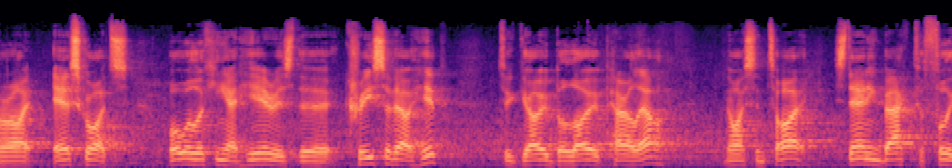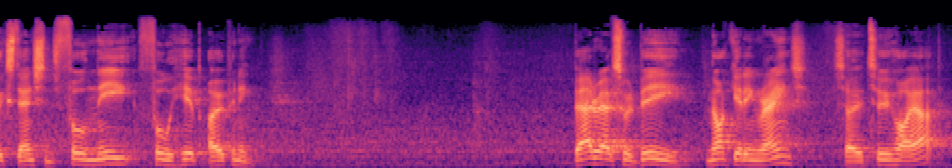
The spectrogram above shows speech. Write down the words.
All right, air squats. What we're looking at here is the crease of our hip to go below parallel, nice and tight. Standing back to full extensions, full knee, full hip opening. Bad reps would be not getting range, so too high up,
